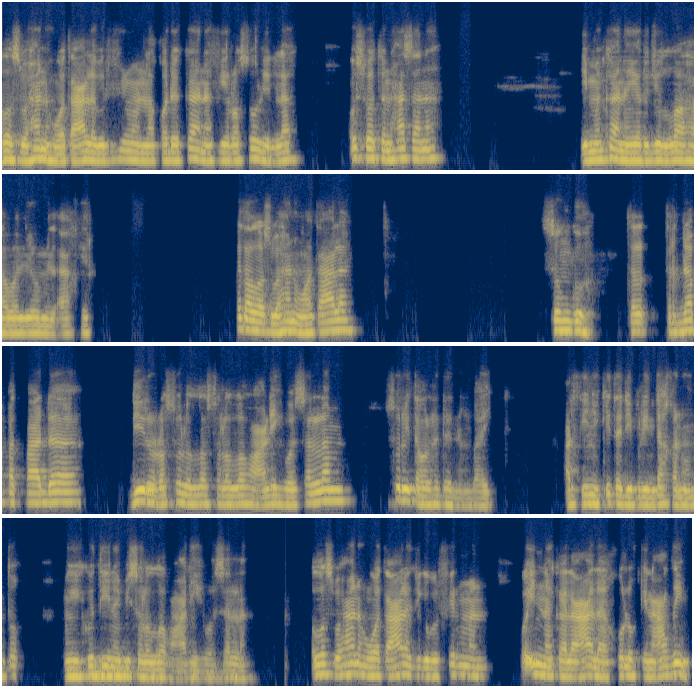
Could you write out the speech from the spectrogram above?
Allah Subhanahu Wa Taala berfirman, "Laqad kana fi Rasulillah uswatun hasanah liman kana yarjullaha wal yawmil akhir." Kata Allah Subhanahu Wa Taala, sungguh terdapat pada diri Rasulullah Shallallahu Alaihi Wasallam suri tauladan yang baik. Artinya kita diperintahkan untuk mengikuti Nabi Shallallahu Alaihi Wasallam. Allah Subhanahu Wa Taala juga berfirman, wa innaka la'ala khuluqin azim.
